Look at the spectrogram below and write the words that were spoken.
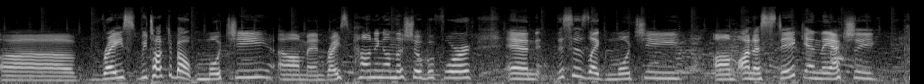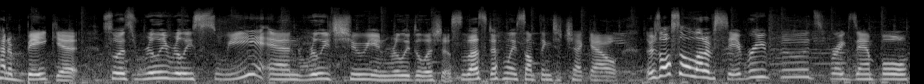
uh, rice. We talked about mochi um, and rice pounding on the show before, and this is like mochi um, on a stick, and they actually kind of bake it. So it's really, really sweet and really chewy and really delicious. So that's definitely something to check out. There's also a lot of savory foods. For example,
